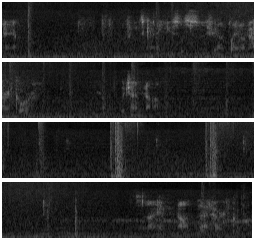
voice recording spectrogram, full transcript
Yeah. Food's kind of useless if you're not playing on hardcore. Which I'm not. I am not that hardcore.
